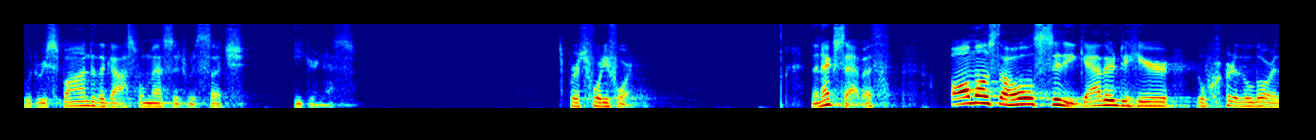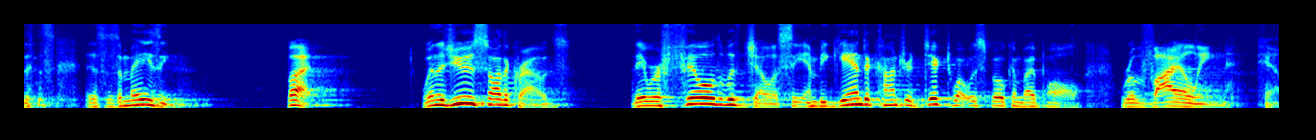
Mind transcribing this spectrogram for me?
would respond to the gospel message with such eagerness. Verse 44. The next Sabbath, almost the whole city gathered to hear the word of the Lord. This, this is amazing. But when the Jews saw the crowds, they were filled with jealousy and began to contradict what was spoken by Paul, reviling him.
